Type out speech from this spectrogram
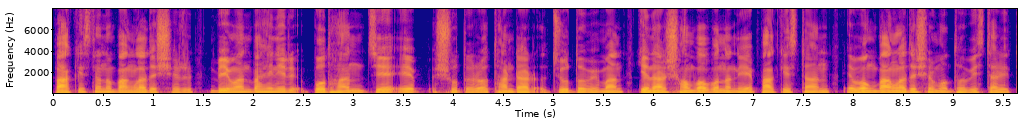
পাকিস্তান ও বাংলাদেশের বিমান বাহিনীর প্রধান জে এফ সতেরো থান্ডার যুদ্ধ বিমান কেনার সম্ভাবনা নিয়ে পাকিস্তান এবং বাংলাদেশের মধ্যে বিস্তারিত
